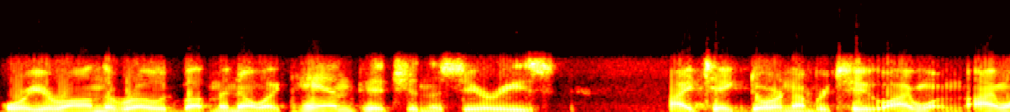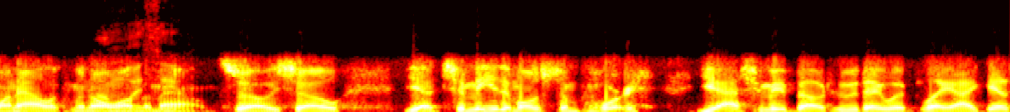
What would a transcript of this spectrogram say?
or you're on the road, but Manoah can pitch in the series, I take door number two. I want I want Alek Manoah on the you. mound. So so yeah, to me the most important. You asked me about who they would play. I guess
